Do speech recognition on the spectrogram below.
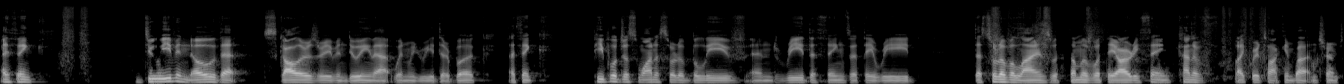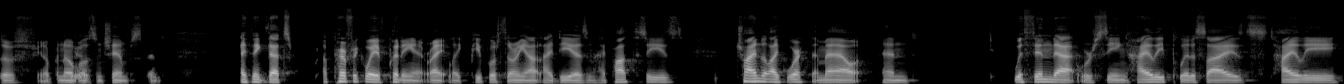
i think do we even know that scholars are even doing that when we read their book i think people just want to sort of believe and read the things that they read that sort of aligns with some of what they already think kind of like we are talking about in terms of you know bonobos yeah. and chimps and i think that's a perfect way of putting it right? Like people are throwing out ideas and hypotheses trying to like work them out and within that we're seeing highly politicized highly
